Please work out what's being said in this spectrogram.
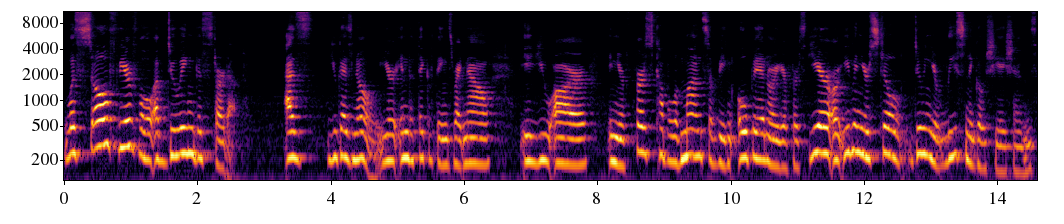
was so fearful of doing this startup. As you guys know, you're in the thick of things right now. You are in your first couple of months of being open or your first year or even you're still doing your lease negotiations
